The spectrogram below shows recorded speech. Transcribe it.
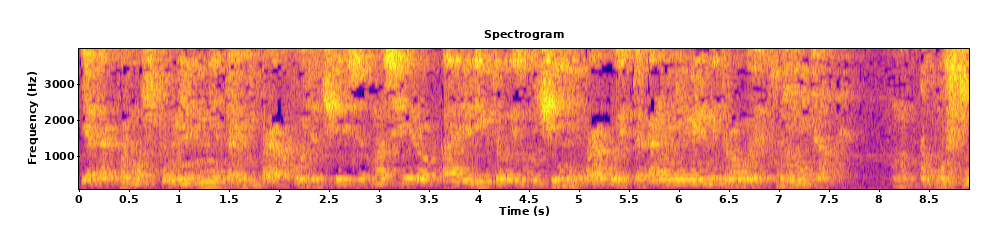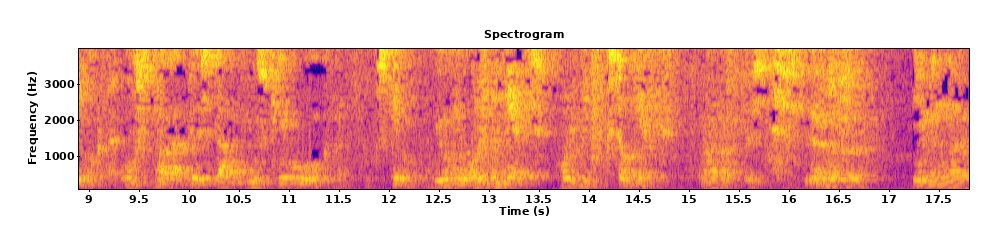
я так понял, что миллиметр не проходит через атмосферу, а реликтовое излучение проходит, так оно не миллиметровое? Миллиметровое. Ну, ну, узкие окна. Узкие. А, то есть там узкие окна. Узкие окна. И он... Может быть герц, может быть 100 герц. А, то есть э, именно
